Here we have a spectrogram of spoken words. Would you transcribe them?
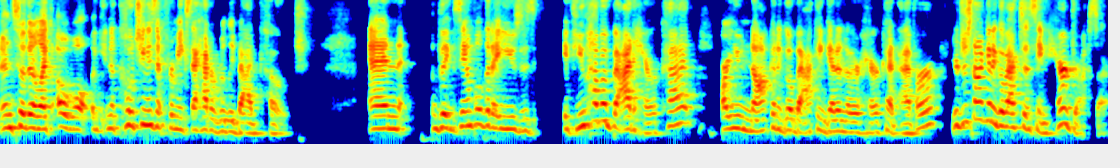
And so they're like oh well you know coaching isn't for me because i had a really bad coach. And the example that I use is if you have a bad haircut, are you not going to go back and get another haircut ever? You're just not going to go back to the same hairdresser,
